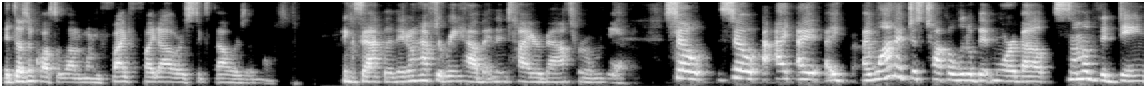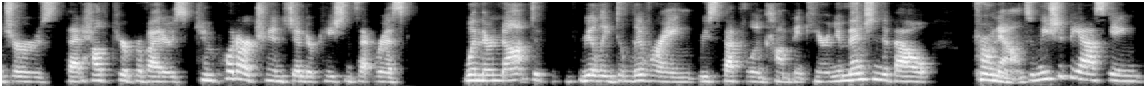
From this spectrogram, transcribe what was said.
It doesn't cost a lot of money, five, five dollars, six dollars at most. Exactly. They don't have to rehab an entire bathroom. Yeah. So, so I, I, I want to just talk a little bit more about some of the dangers that healthcare providers can put our transgender patients at risk when they're not de- really delivering respectful and competent care. And you mentioned about pronouns, and we should be asking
